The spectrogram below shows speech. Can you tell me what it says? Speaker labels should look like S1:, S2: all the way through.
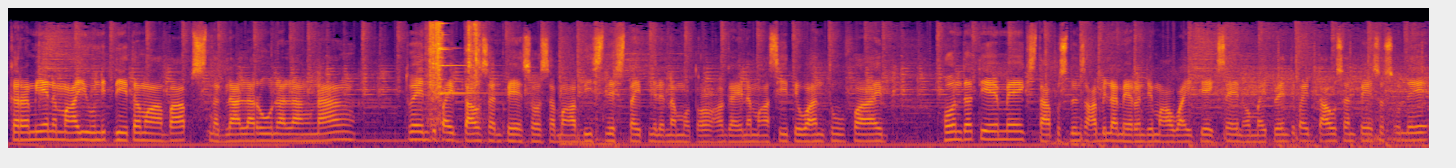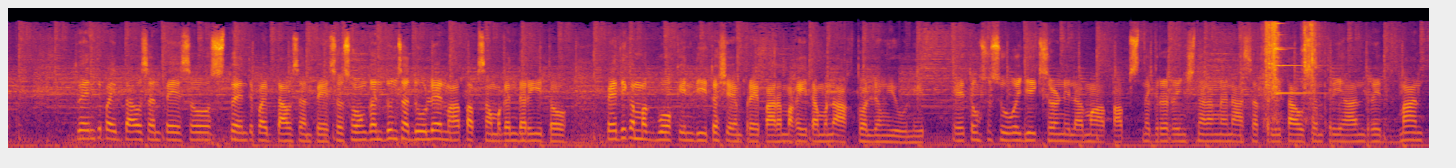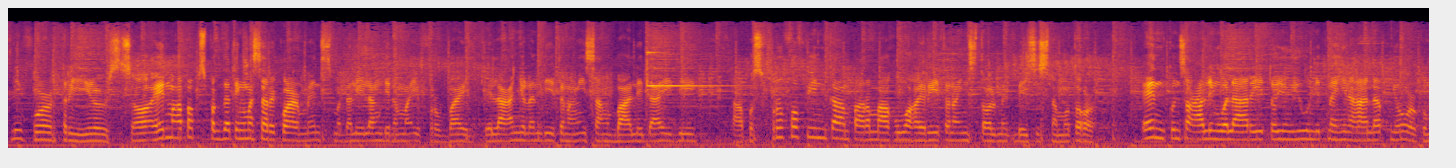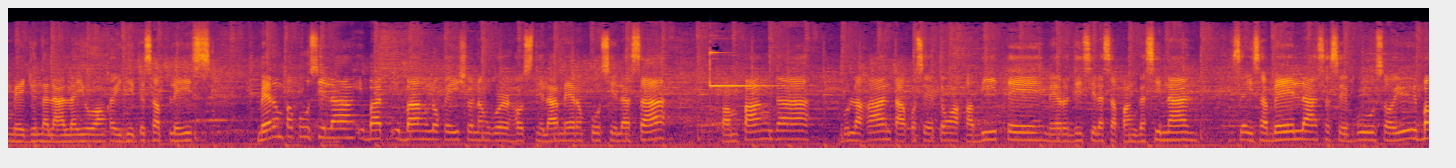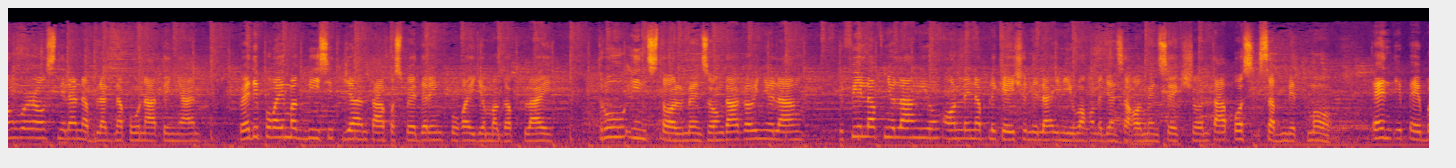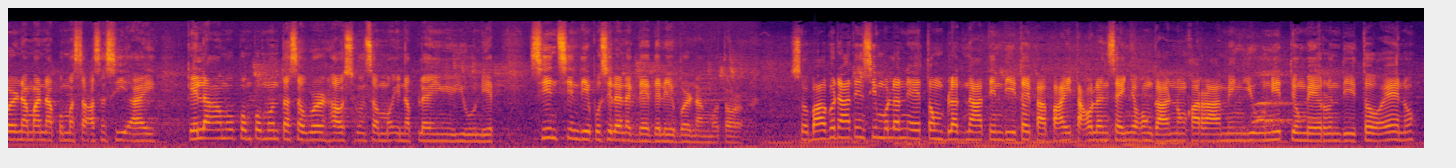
S1: karamihan ng mga unit dito mga paps, naglalaro na lang ng 25,000 pesos sa mga business type nila ng motor kagaya ng mga City 125, Honda TMX, tapos dun sa kabila meron din mga YTXN o may 25,000 pesos uli 25,000 pesos, 25,000 pesos. So hanggang dun sa dulo yan mga paps, ang maganda rito. Pwede kang mag-walk-in dito syempre para makita mo na actual yung unit. Etong Suzuki Gixxer nila mga paps, nagre-range na lang na nasa 3,300 monthly for 3 years. So ayun mga paps, pagdating mas sa requirements, madali lang din naman i-provide. Kailangan nyo lang dito ng isang valid ID, tapos proof of income para makakuha kayo rito ng installment basis na motor. And kung sakaling wala rito yung unit na hinahanap nyo or kung medyo nalalayuan kayo dito sa place, meron pa po silang iba't ibang location ng warehouse nila. Meron po sila sa Pampanga, Bulacan, tapos ito nga Cavite, meron din sila sa Pangasinan, sa Isabela, sa Cebu. So yung ibang warehouse nila na vlog na po natin yan. Pwede po kayo mag-visit dyan, tapos pwede rin po kayo mag-apply through installment. So ang gagawin nyo lang, i-fill up nyo lang yung online application nila, iniwan ko na dyan sa comment section, tapos i-submit mo. And if ever naman na pumasa ka sa CI, kailangan mo pong pumunta sa warehouse kung saan mo in-apply yung unit since hindi po sila nagde-deliver ng motor. So bago natin simulan itong vlog natin dito, ipapakita ko lang sa inyo kung gaano karaming unit yung meron dito. Eh no,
